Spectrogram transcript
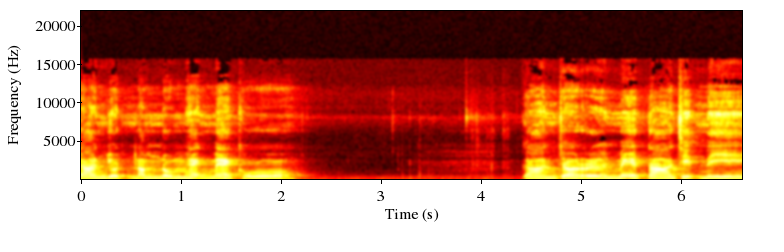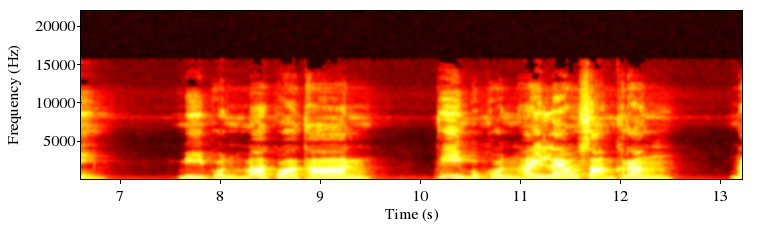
การหยดน้ำนมแห่งแม่โค การเจริญเมตตาจิตนี้ มีผลมากกว่าทาน ที่บุคคลให้แล้วสามครั้ง ใน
